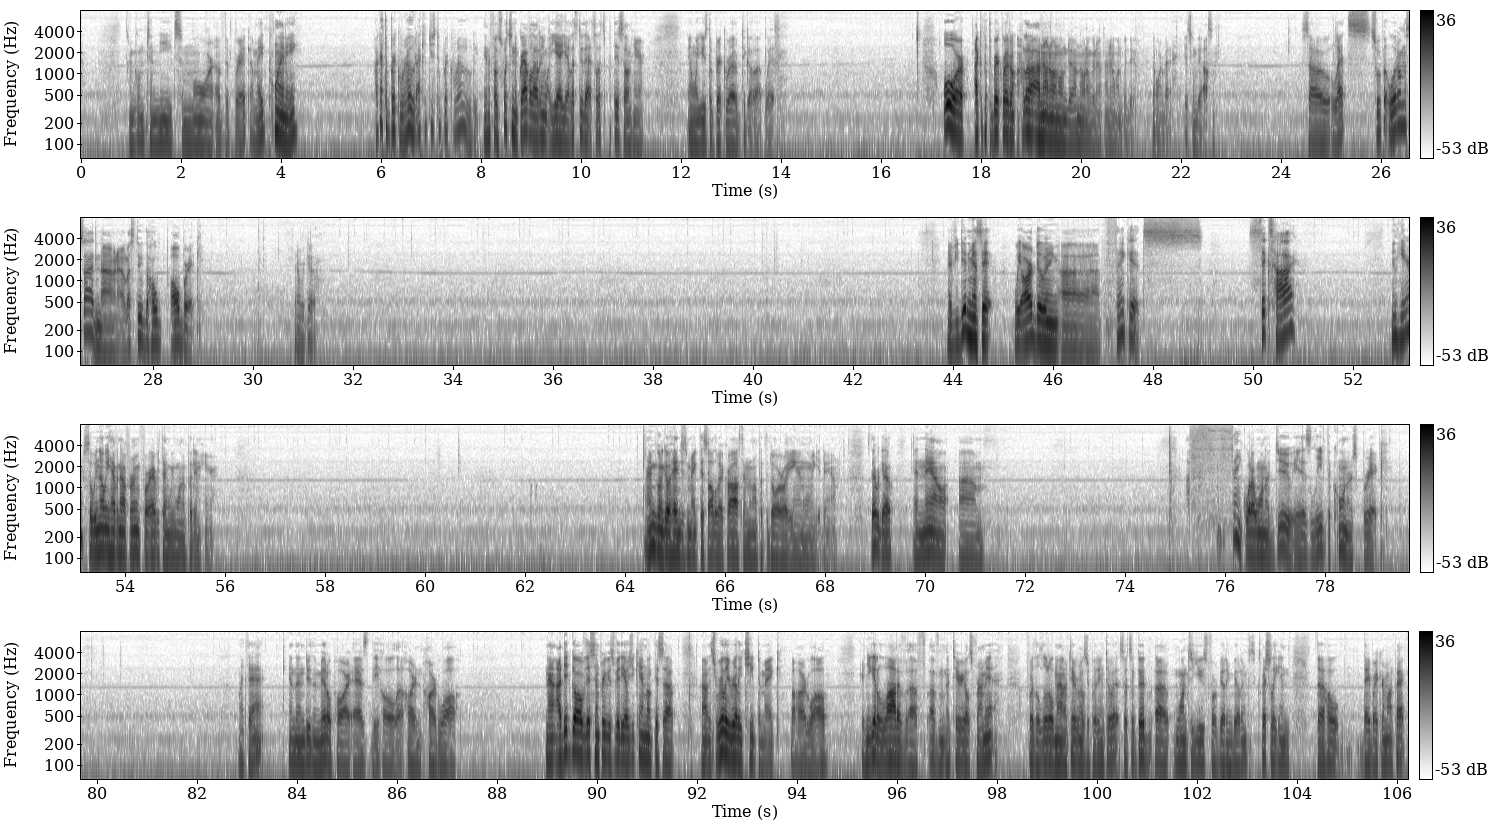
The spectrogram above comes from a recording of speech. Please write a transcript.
I'm going to need some more of the brick I made plenty I got the brick road. I could use the brick road. And if I'm switching the gravel out anyway, yeah, yeah, let's do that. So let's put this on here. And we'll use the brick road to go up with. Or I could put the brick road on. I know, I know what I'm gonna do. I know what I'm gonna. I know what I'm gonna do. Don't worry about it. It's gonna be awesome. So let's. Should we put wood on the side? No, no. Let's do the whole all brick. There we go. Now, if you did miss it, we are doing, uh, I think it's six high in here. So we know we have enough room for everything we want to put in here. I'm going to go ahead and just make this all the way across and then I'll put the doorway in when we get down. So there we go. And now, um, I think what I want to do is leave the corners brick like that and then do the middle part as the whole uh, hard hard wall. Now I did go over this in previous videos. You can look this up. Uh, it's really really cheap to make the hard wall and you get a lot of, uh, of materials from it for the little amount of materials you put into it. So it's a good uh, one to use for building buildings especially in the whole Daybreaker mod pack.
